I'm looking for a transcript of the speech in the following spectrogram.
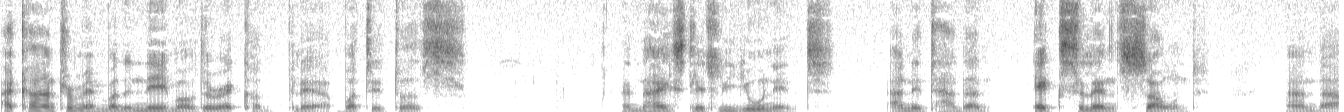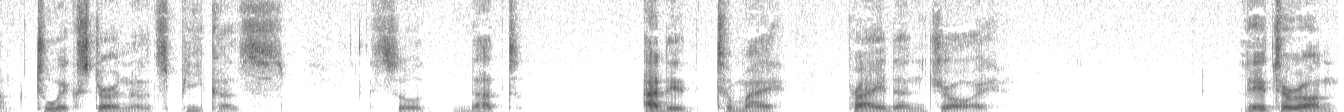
I can't remember the name of the record player, but it was a nice little unit and it had an excellent sound and um, two external speakers. So that added to my pride and joy. Later on,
